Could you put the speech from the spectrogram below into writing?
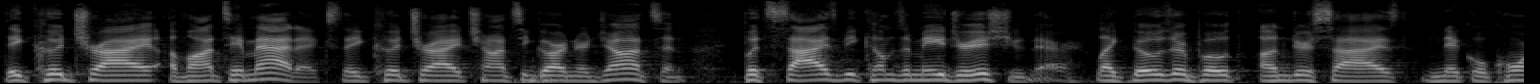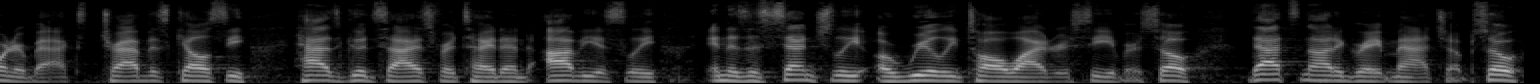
they could try Avonte Maddox. They could try Chauncey Gardner Johnson, but size becomes a major issue there. Like, those are both undersized nickel cornerbacks. Travis Kelce has good size for a tight end, obviously, and is essentially a really tall wide receiver. So that's not a great matchup. So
